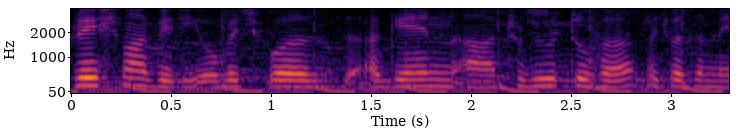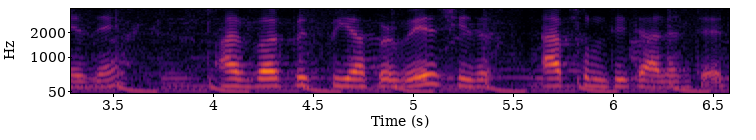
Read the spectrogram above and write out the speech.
Reshma video, which was again a tribute to her, which was amazing. I've worked with Fariha Pervez, she's absolutely talented.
